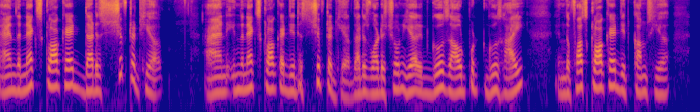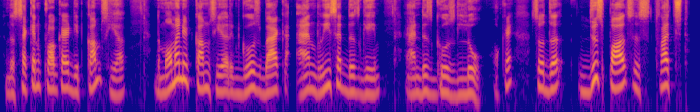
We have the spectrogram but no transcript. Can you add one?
and the next clock edge that is shifted here. And in the next clock edge it is shifted here. That is what is shown here. It goes output goes high. In the first clock edge it comes here. In the second clock edge it comes here. The moment it comes here it goes back and reset this game and this goes low. Okay. So the this pulse is stretched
